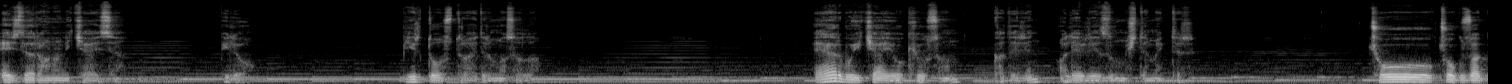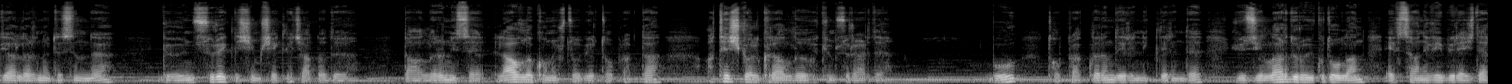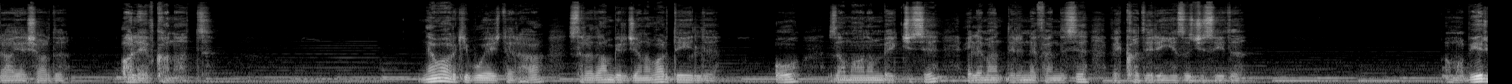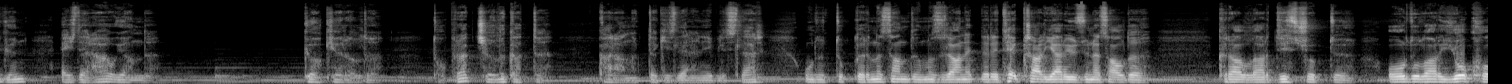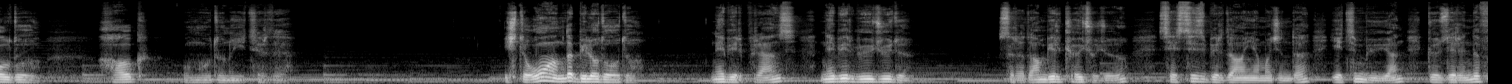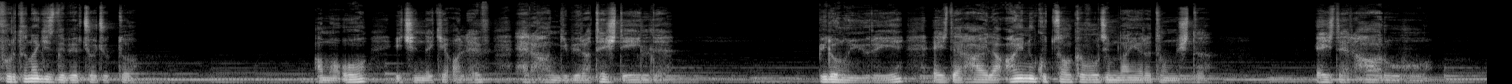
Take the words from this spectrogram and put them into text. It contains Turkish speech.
Ejderhanın Hikayesi Bilo Bir Dost Rider masalı Eğer bu hikayeyi okuyorsan kaderin alevle yazılmış demektir. Çok çok uzak diyarların ötesinde göğün sürekli şimşekle çatladığı, dağların ise lavla konuştuğu bir toprakta Ateşgöl Krallığı hüküm sürerdi. Bu toprakların derinliklerinde yüzyıllardır uykuda olan efsanevi bir ejderha yaşardı. Alev kanat. Ne var ki bu ejderha sıradan bir canavar değildi. O zamanın bekçisi, elementlerin efendisi ve kaderin yazıcısıydı. Ama bir gün ejderha uyandı. Gök yarıldı. Toprak çığlık attı. Karanlıkta gizlenen iblisler unuttuklarını sandığımız lanetleri tekrar yeryüzüne saldı. Krallar diz çöktü. Ordular yok oldu. Halk umudunu yitirdi. İşte o anda Bilo doğdu. Ne bir prens ne bir büyücüydü. Sıradan bir köy çocuğu, sessiz bir dağın yamacında yetim büyüyen, gözlerinde fırtına gizli bir çocuktu. Ama o içindeki alev herhangi bir ateş değildi. Bilo'nun yüreği ejderha ile aynı kutsal kıvılcımdan yaratılmıştı. Ejderha ruhu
